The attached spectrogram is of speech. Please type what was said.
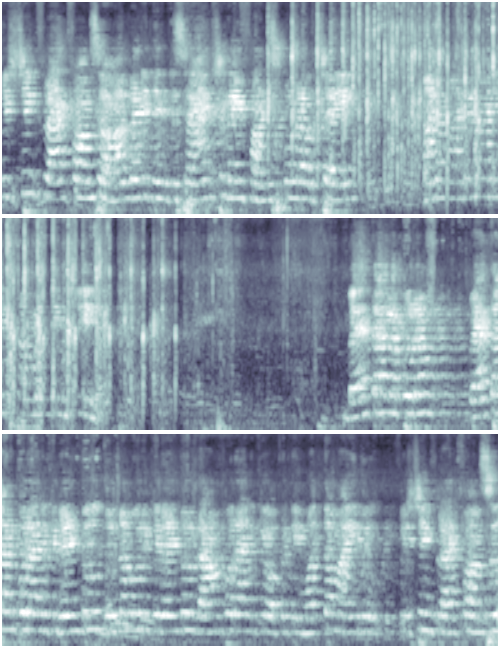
ఫిషింగ్ ప్లాట్ఫామ్స్ ఆల్రెడీ దీనికి శాంక్షన్ అయ్యి ఫండ్స్ కూడా వచ్చాయి. మన మండలానికి సంబంధించి బేతాలపురం బేతాలపురానికి రెండు దున్నమూరికి రెండు రాంపురానికి ఒకటి మొత్తం ఐదు ఫిషింగ్ ప్లాట్ఫామ్స్.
